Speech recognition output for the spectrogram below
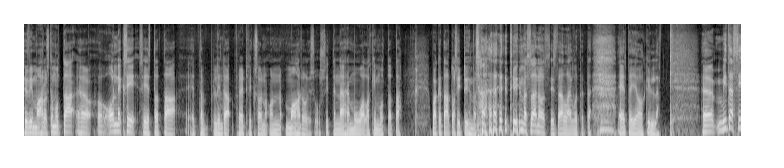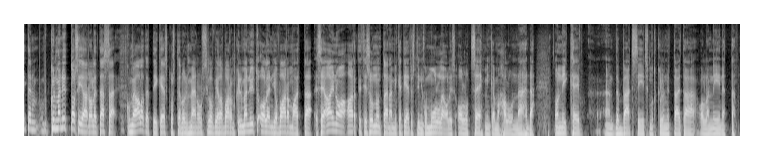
hyvin mahdollista, mutta onneksi siis tota, että Linda Fredriksson on mahdollisuus sitten nähdä muuallakin, mutta tota, vaikka tämä on tosi tyhmä, tyhmä sanoa siis tällainen, mutta että, että joo, kyllä. Mitä sitten, kyllä mä nyt tosiaan olen tässä, kun me aloitettiin keskustelua, niin mä en ollut silloin vielä varma. Kyllä mä nyt olen jo varma, että se ainoa artisti sunnuntaina, mikä tietysti niin kuin mulle olisi ollut se, minkä mä haluan nähdä, on Nick Cave and the Bad Seeds, mutta kyllä nyt taitaa olla niin, että –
